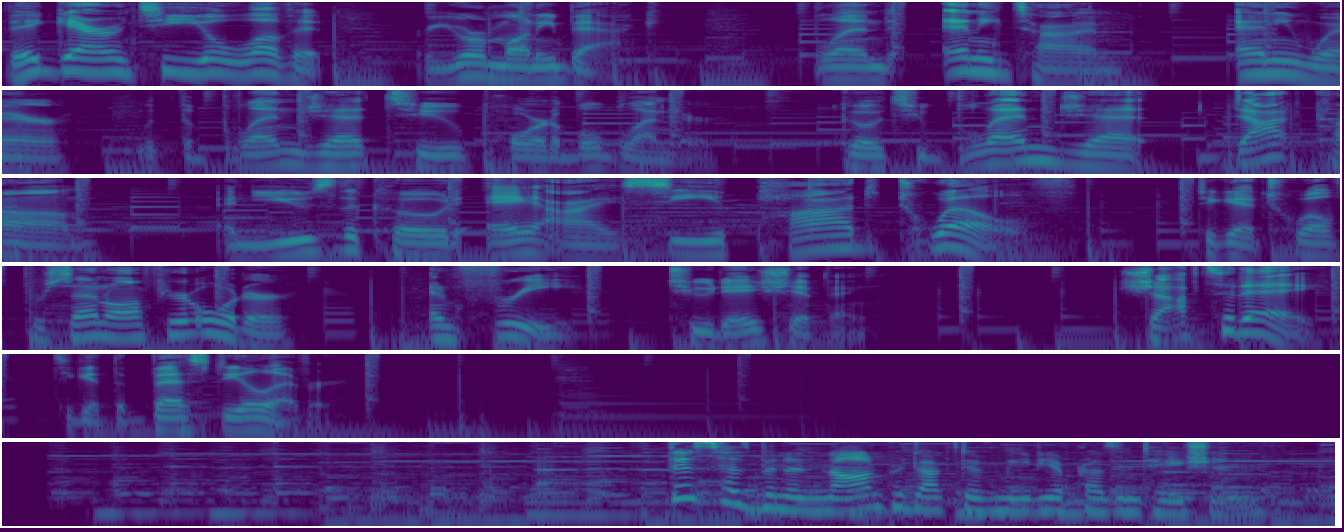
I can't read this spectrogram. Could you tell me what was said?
They guarantee you'll love it or your money back. Blend anytime, anywhere with the BlendJet 2 portable blender. Go to blendjet.com and use the code AICPOD12 to get 12% off your order and free two day shipping. Shop today to get the best deal ever. This has been a non productive media presentation.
